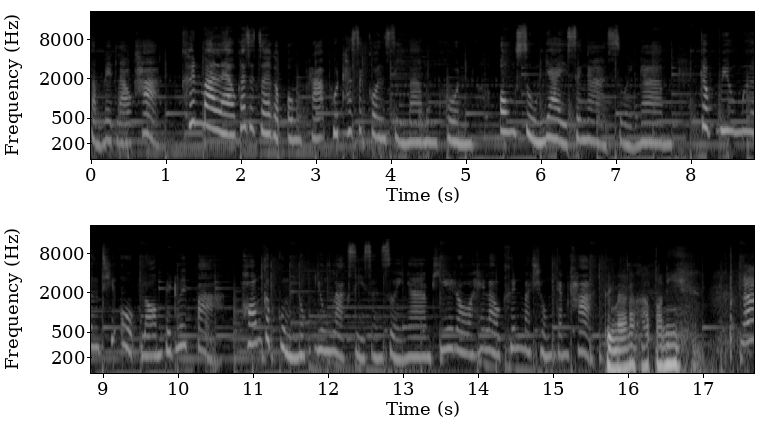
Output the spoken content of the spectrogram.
สำเร็จแล้วค่ะ ขึ้นมาแล้วก็จะเจอกับองค์พระพุทธสกลสีมามงคล องค์สูงใหญ่สง่าสวยงาม กับวิวเมืองที่โอบล้อมไปด้วยป่า พร้อมกับกลุ่มนกยุงหลากสีสันสวยงามที่รอให้เราขึ้นมาชมกันค่ะ ถึงแล้วนะครับตอนนี้ เรา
